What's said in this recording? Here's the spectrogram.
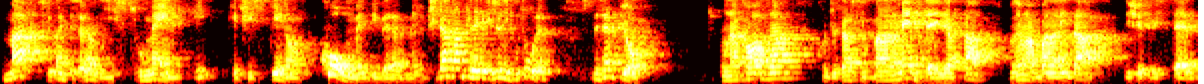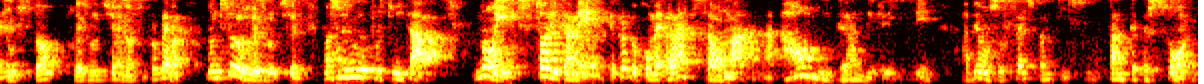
ma sicuramente se abbiamo degli strumenti che ci spiegano come vivere al meglio, ci danno anche delle visioni future. Ad esempio, una cosa, concentrarsi banalmente, in realtà non è una banalità, dice Cristel, giusto? Sulle soluzioni, non sul problema, non solo sulle soluzioni, ma sulle nuove opportunità. Noi storicamente, proprio come razza umana, a ogni grande crisi abbiamo sofferto tantissimo, tante persone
